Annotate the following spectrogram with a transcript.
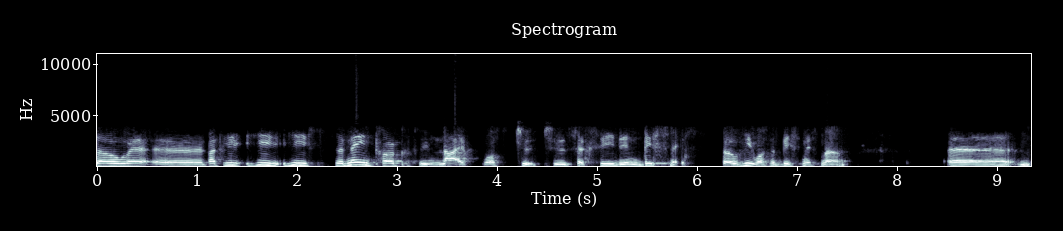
So, uh, uh, but he, he, his main purpose in life was to, to succeed in business. So he was a businessman. Uh,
